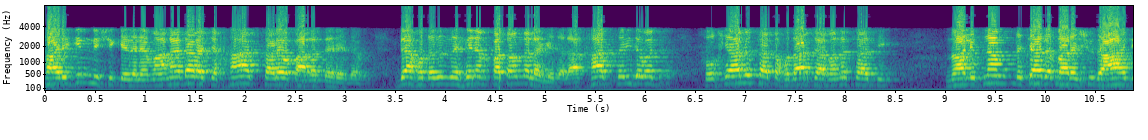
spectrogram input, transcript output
خارجیم نشي کېدای معنا دا چې خاص سړی او هغه تیرېدل بیا خو د هلم پته نه لګېدل خاص سړی د وجه خو خیال ساته خدا چا باندې ساتي نو الفلام د چا د پاره شو د عهد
